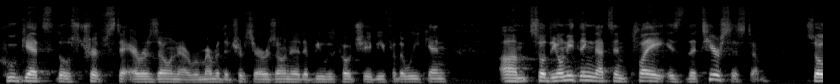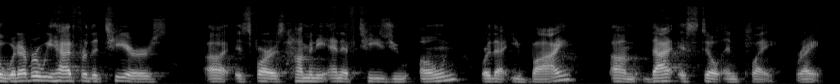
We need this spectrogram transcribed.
who gets those trips to Arizona. Remember the trips to Arizona to be with Coach JV for the weekend. Um, so the only thing that's in play is the tier system. So whatever we had for the tiers, uh, as far as how many NFTs you own or that you buy, um, that is still in play, right?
